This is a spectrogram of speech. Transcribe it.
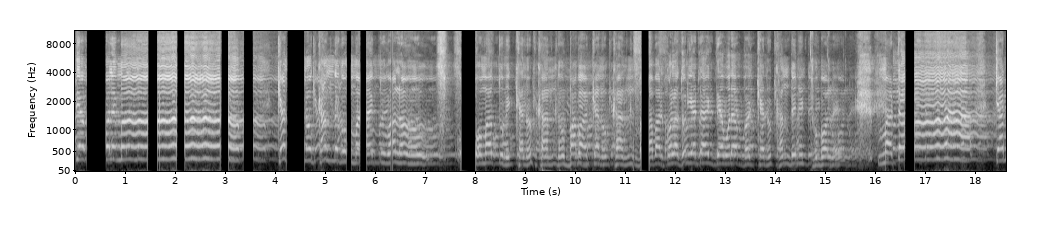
দিয়া বলে, মা, কেন কান্দো গো মা, একটু বলো? ও মা, তুমি কেন কান্দো? বাবা কেন কান বাবার গলা ধরিয়া ডাক দিয়া বলে, আব্বা, কেন কান্দেন একটু বলে? মাটা কেন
